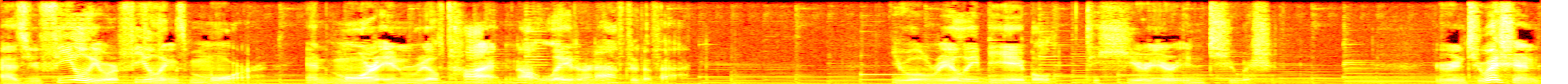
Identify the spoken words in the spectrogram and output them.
As you feel your feelings more and more in real time, not later and after the fact, you will really be able to hear your intuition. Your intuition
